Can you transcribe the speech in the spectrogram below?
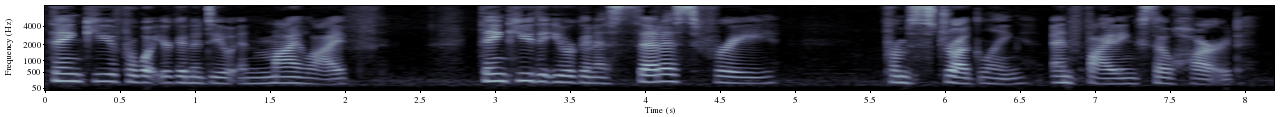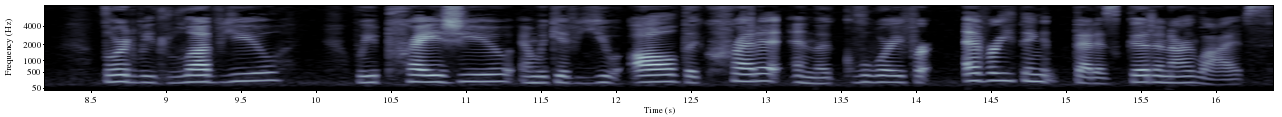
Thank you for what you're going to do in my life. Thank you that you are going to set us free from struggling and fighting so hard. Lord, we love you, we praise you, and we give you all the credit and the glory for everything that is good in our lives.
